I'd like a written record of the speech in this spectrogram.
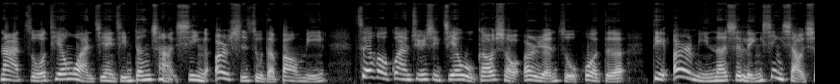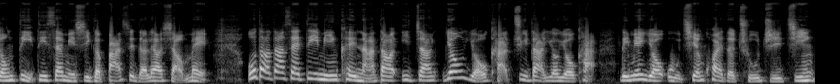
那昨天晚间已经登场，吸引二十组的报名。最后冠军是街舞高手二人组获得，第二名呢是林姓小兄弟，第三名是一个八岁的廖小妹。舞蹈大赛第一名可以拿到一张悠游卡，巨大悠游卡里面有五千块的储值金。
